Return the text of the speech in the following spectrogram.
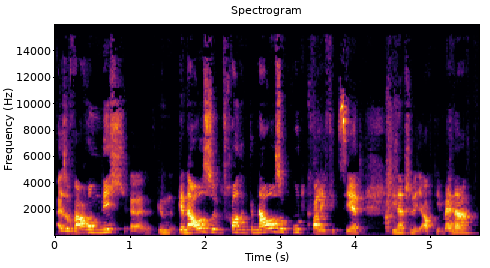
Also warum nicht? Äh, genauso, Frauen sind genauso gut qualifiziert wie natürlich auch die Männer.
